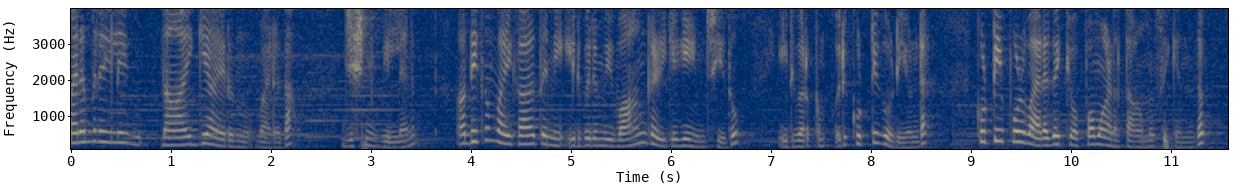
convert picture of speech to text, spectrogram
പരമ്പരയിലെ നായികയായിരുന്നു വരത. ജിഷിൻ വില്ലനും അധികം വൈകാതെ തന്നെ ഇരുവരും വിവാഹം കഴിക്കുകയും ചെയ്തു. ഇരുവർക്കും ഒരു കുട്ടി കൂടിയുണ്ട്. കുട്ടി ഇപ്പോൾ വരതയ്ക്കൊപ്പമാണ് താമസിക്കുന്നത്.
